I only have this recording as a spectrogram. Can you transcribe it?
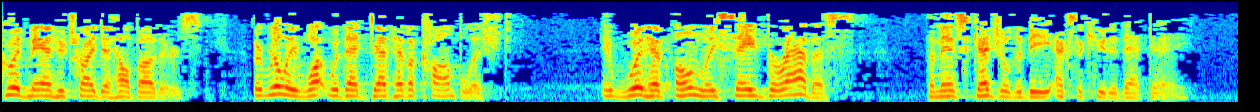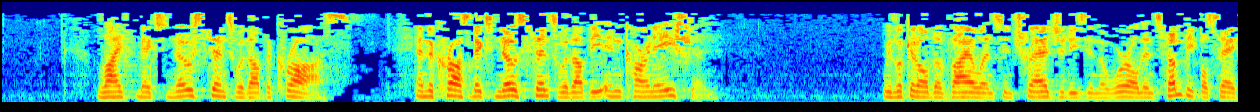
good man who tried to help others. But really, what would that death have accomplished? It would have only saved Barabbas the man scheduled to be executed that day. Life makes no sense without the cross. And the cross makes no sense without the incarnation. We look at all the violence and tragedies in the world, and some people say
